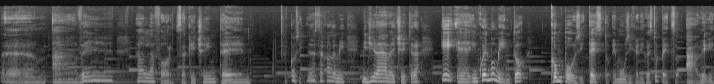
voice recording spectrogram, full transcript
eh, Ave alla forza che c'è in te, così, questa cosa mi, mi girava, eccetera, e eh, in quel momento composi testo e musica di questo pezzo, Ave,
